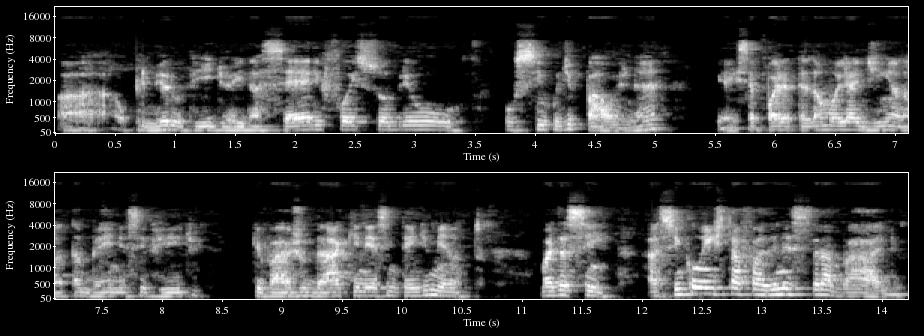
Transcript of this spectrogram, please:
a, o primeiro vídeo aí da série foi sobre o, o cinco de paus, né? E aí você pode até dar uma olhadinha lá também nesse vídeo que vai ajudar aqui nesse entendimento. Mas assim, assim como a gente está fazendo esse trabalho,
